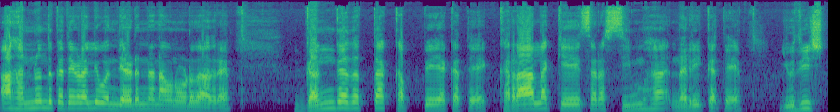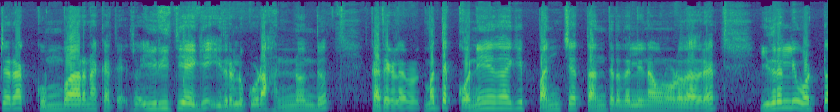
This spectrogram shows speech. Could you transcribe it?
ಆ ಹನ್ನೊಂದು ಕಥೆಗಳಲ್ಲಿ ಒಂದೆರಡನ್ನ ನಾವು ನೋಡೋದಾದರೆ, ಗಂಗದತ್ತ ಕಪ್ಪೆಯ ಕತೆ, ಕರಾಲಕೇಸರ ಸಿಂಹ ನರಿ ಕತೆ, ಯುಧಿಷ್ಠರ ಕುಂಬಾರನ ಕತೆ. ಸೊ ಈ ರೀತಿಯಾಗಿ ಇದರಲ್ಲೂ ಕೂಡ ಹನ್ನೊಂದು ಕಥೆಗಳು ಬರುತ್ತೆ. ಮತ್ತು ಕೊನೆಯದಾಗಿ ಪಂಚತಂತ್ರದಲ್ಲಿ ನಾವು ನೋಡೋದಾದರೆ, ಇದರಲ್ಲಿ ಒಟ್ಟು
